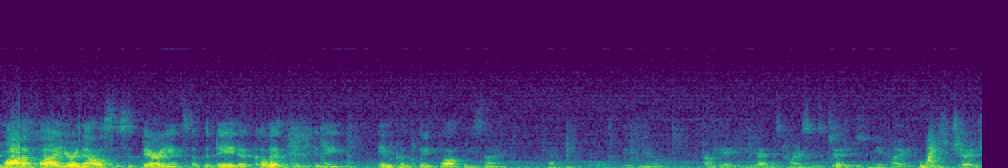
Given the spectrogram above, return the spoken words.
modify your analysis of variance of the data collected in a incomplete block design. Kathy? If you, okay, if you have these twenty-six judges, you mean like each judge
